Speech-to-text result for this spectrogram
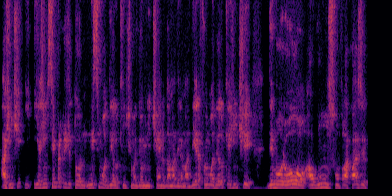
a gente e a gente sempre acreditou nesse modelo que a gente chama de omnichannel da madeira madeira, foi um modelo que a gente demorou alguns, vamos falar quase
